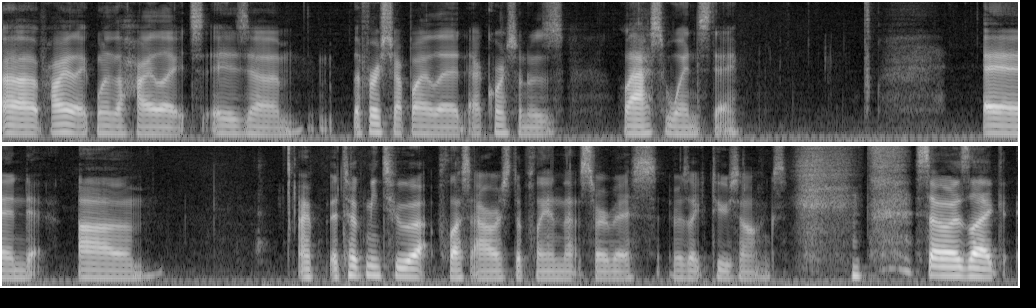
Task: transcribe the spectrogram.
uh, probably like one of the highlights, is um, the first chapel I led at Cornerstone was last Wednesday, and um, I, it took me two uh, plus hours to plan that service. It was like two songs, so it was like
